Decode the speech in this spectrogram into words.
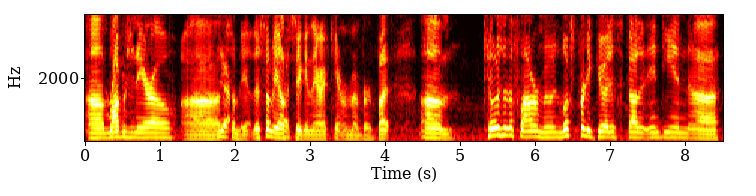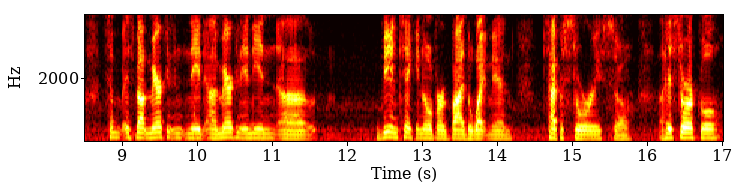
Um, Robert De Niro. Uh, Yeah. somebody. There's somebody else That's big in there. I can't remember. But um, Killers of the Flower Moon looks pretty good. It's about an Indian. Uh, some. It's about American American Indian uh, being taken over by the white man type of story. So uh, historical.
